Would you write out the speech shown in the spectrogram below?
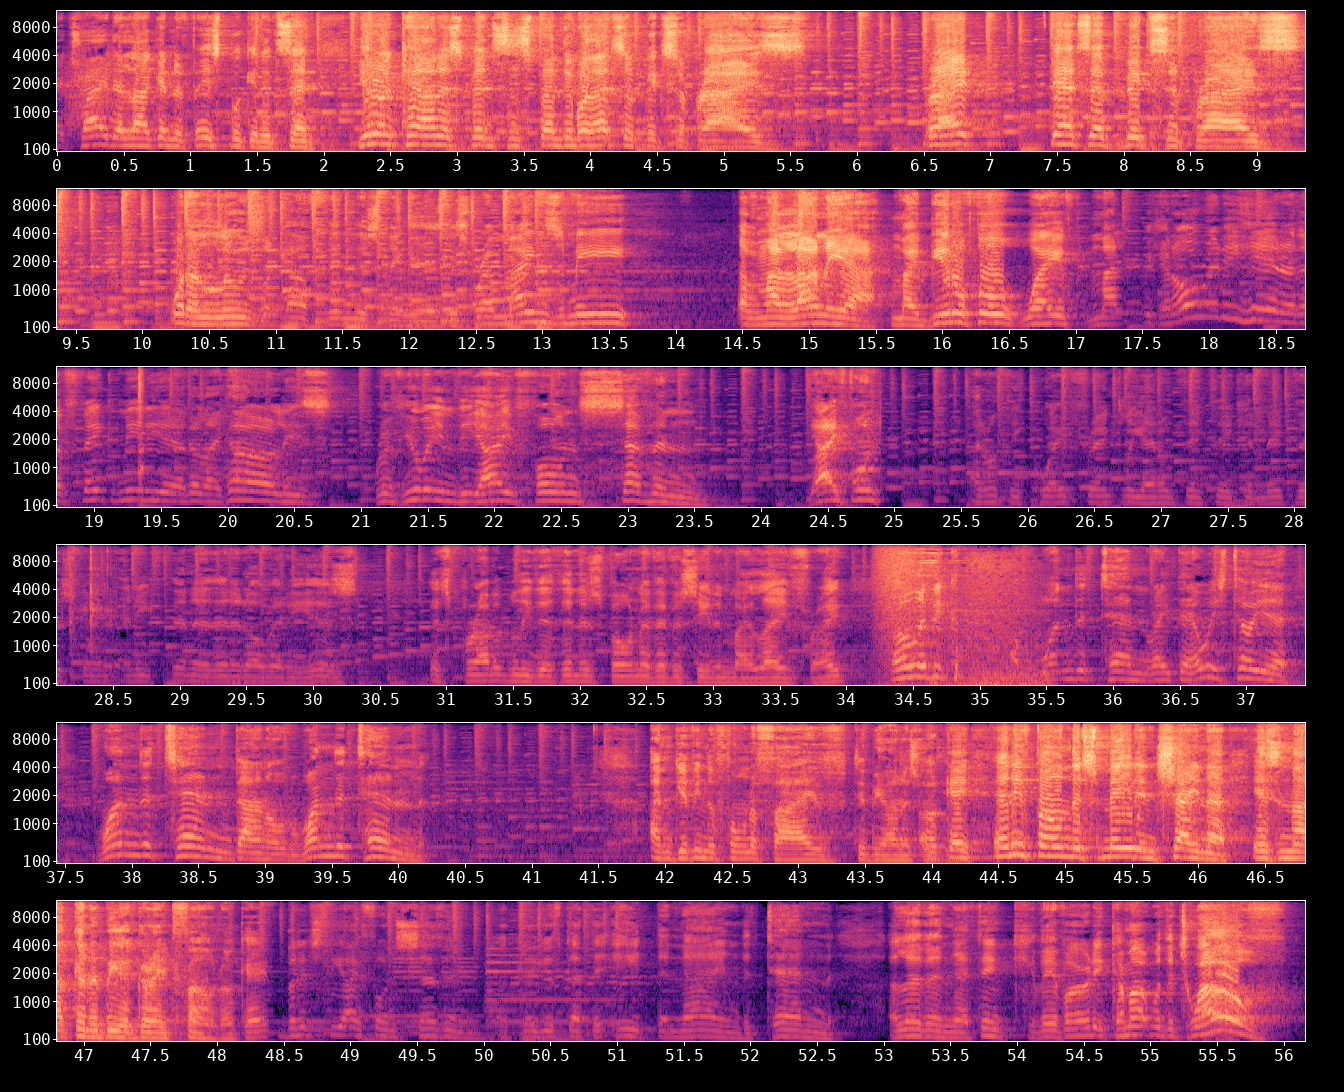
I tried to log into Facebook and it said, Your account has been suspended. Well, that's a big surprise. Right? That's a big surprise. What a loser. Look how thin this thing is. This reminds me of Melania, my beautiful wife. We can already hear the fake media. They're like, oh, he's reviewing the iPhone 7. The iPhone. I don't think, quite frankly, I don't think they can make this phone any thinner than it already is. It's probably the thinnest phone I've ever seen in my life, right? Only because of 1 to 10 right there. I always tell you, 1 to 10, Donald, 1 to 10. I'm giving the phone a 5, to be honest with okay? you. Okay? Any phone that's made in China is not going to be a great phone, okay? But it's the iPhone 7, okay? You've got the 8, the 9, the 10, 11. I think they've already come out with the 12.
